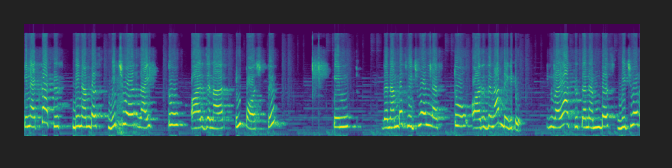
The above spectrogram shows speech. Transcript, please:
In x-axis, the numbers which were right to origin are in positive. In the numbers which were left to origin are negative. In y-axis, the numbers which were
